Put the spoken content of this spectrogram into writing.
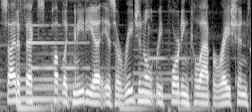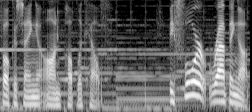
Side Effects Public Media is a regional reporting collaboration focusing on public health. Before wrapping up,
